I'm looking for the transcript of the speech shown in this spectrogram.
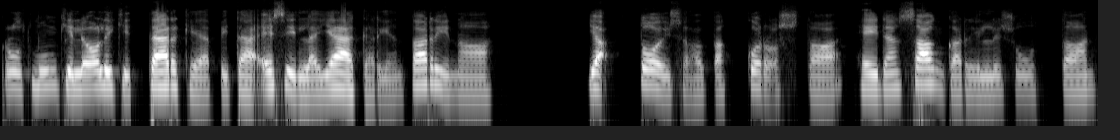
Ruth Munkille olikin tärkeää pitää esillä jääkärien tarinaa ja toisaalta korostaa heidän sankarillisuuttaan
